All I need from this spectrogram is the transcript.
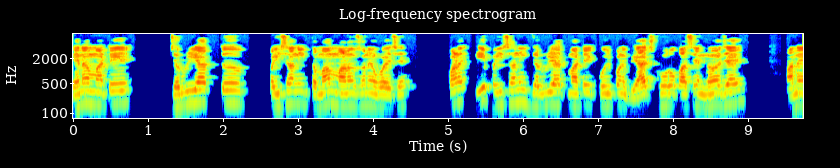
એના માટે જરૂરિયાત પૈસાની તમામ માણસોને હોય છે. પણ એ પૈસાની જરૂરિયાત માટે કોઈ પણ વ્યાજખોરો પાસે ન જાય અને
